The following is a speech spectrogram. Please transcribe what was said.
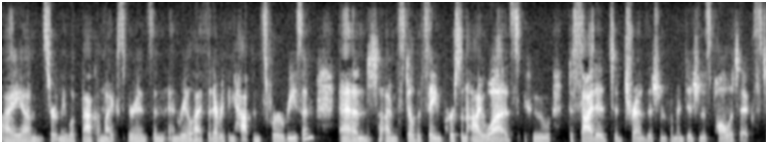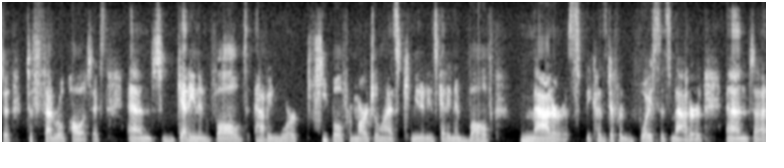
I um, certainly look back on my experience and, and realize that everything happens for a reason. And I'm still the same person I was who decided to transition from Indigenous politics to, to federal politics and getting involved, having more people from marginalized communities getting involved matters because different voices matter. And uh,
